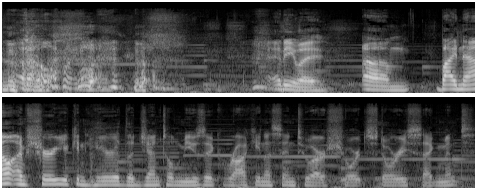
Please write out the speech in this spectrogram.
anyway, um, by now, I'm sure you can hear the gentle music rocking us into our short story segment.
